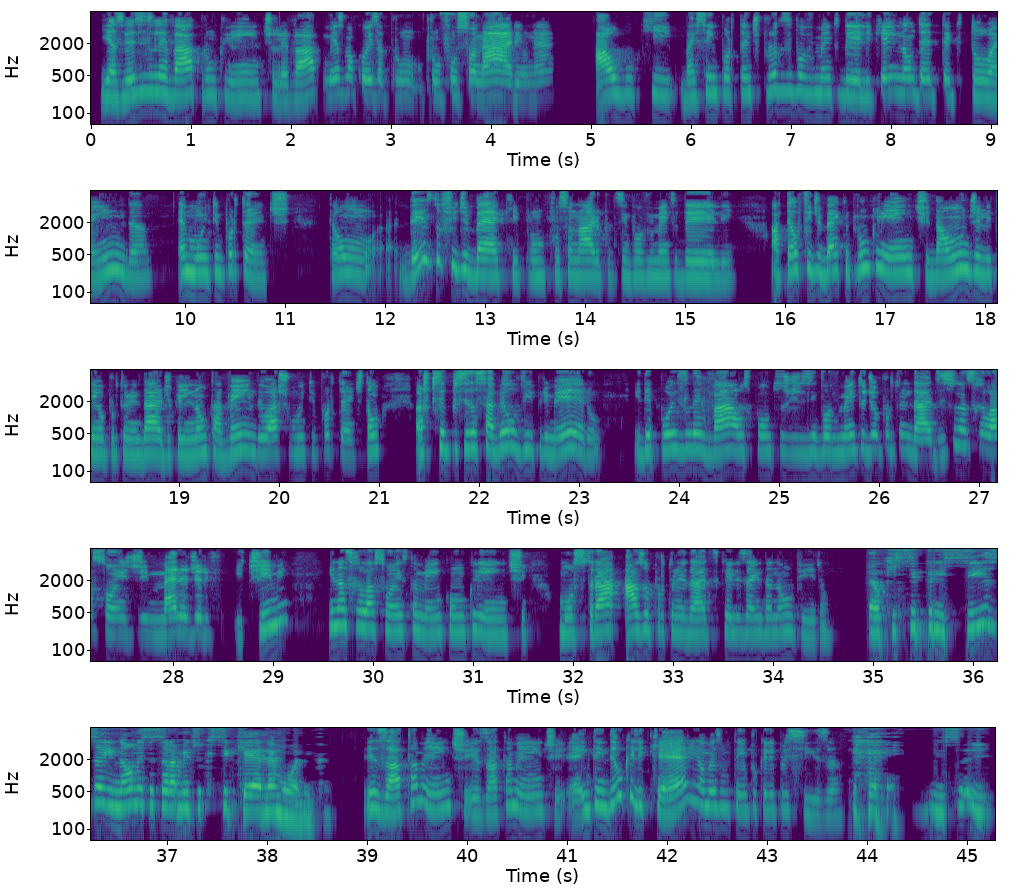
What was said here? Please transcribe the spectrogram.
E às vezes levar para um cliente, levar a mesma coisa para um, um funcionário, né? Algo que vai ser importante para o desenvolvimento dele, que ele não detectou ainda, é muito importante. Então, desde o feedback para um funcionário, para o desenvolvimento dele, até o feedback para um cliente, da onde ele tem oportunidade que ele não está vendo, eu acho muito importante. Então, acho que você precisa saber ouvir primeiro e depois levar aos pontos de desenvolvimento de oportunidades. Isso nas relações de manager e time e nas relações também com o cliente, mostrar as oportunidades que eles ainda não viram. É o que se precisa e não necessariamente o que se quer, né, Mônica? Exatamente, exatamente. É entender o que ele quer e ao mesmo tempo o que ele precisa. É, isso aí.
